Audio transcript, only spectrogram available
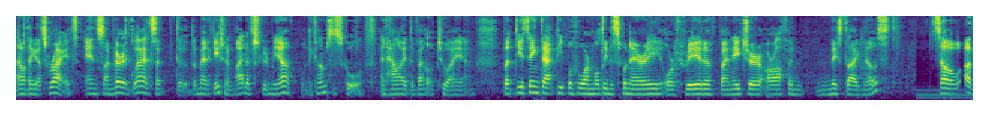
I don't think that's right." And so I'm very glad because the, the medication might have screwed me up when it comes to school and how I developed who I am. But do you think that people who are multidisciplinary or creative by nature are often misdiagnosed? So, uh,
